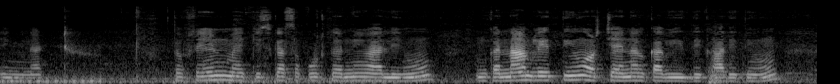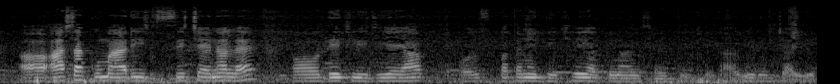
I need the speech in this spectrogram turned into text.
एक मिनट। तो फ्रेंड मैं किसका सपोर्ट करने वाली हूँ, उनका नाम लेती हूँ और चैनल का भी दिखा देती हूँ। आशा कुमारी से चैनल है, और देख लीजिए आप। और पता नहीं देखेगा कि ना ऐसे देखेगा अभी रुक जाइए।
